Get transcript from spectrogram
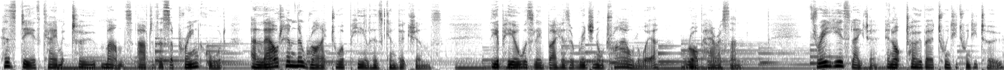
His death came two months after the Supreme Court allowed him the right to appeal his convictions. The appeal was led by his original trial lawyer, Rob Harrison. Three years later, in October 2022,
